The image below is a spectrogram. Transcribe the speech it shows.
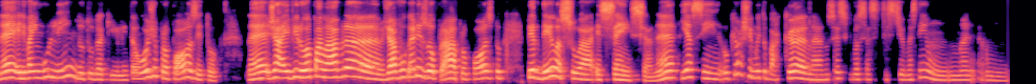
né? Ele vai engolindo tudo aquilo. Então, hoje o propósito né, já virou a palavra, já vulgarizou, para ah, propósito, perdeu a sua essência, né? E assim, o que eu achei muito bacana, não sei se você assistiu, mas tem um, uma, uma,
